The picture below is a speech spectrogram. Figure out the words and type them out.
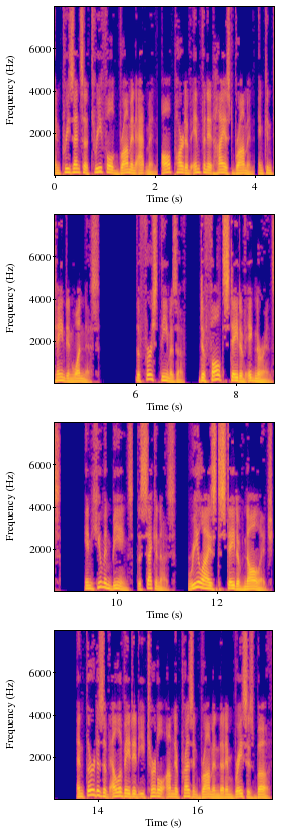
and presents a threefold Brahman Atman, all part of infinite highest Brahman, and contained in oneness. The first theme is of default state of ignorance in human beings, the second is realized state of knowledge, and third is of elevated eternal omnipresent Brahman that embraces both.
